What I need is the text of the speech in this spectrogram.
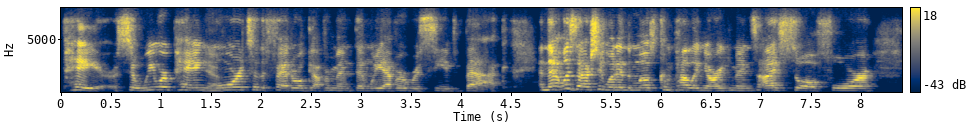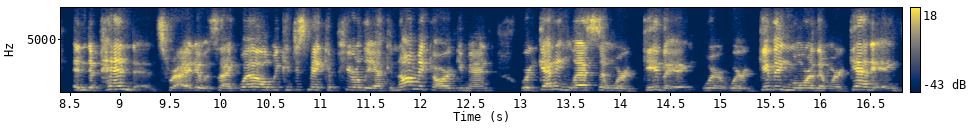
payer. So we were paying yeah. more to the federal government than we ever received back. And that was actually one of the most compelling arguments I saw for independence, right? It was like, well, we could just make a purely economic argument. We're getting less than we're giving. We're, we're giving more than we're getting.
